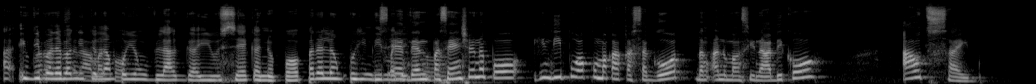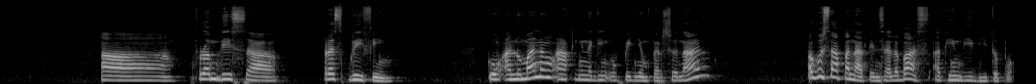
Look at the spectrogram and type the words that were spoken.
Ah, hindi Maraming nabanggit ko lang po. po yung vlog, uh, Yusek, ano po, para lang po hindi Miss malito. Eden, pasensya na po. Hindi po ako makakasagot ng anumang sinabi ko outside uh, from this uh, press briefing. Kung ano man ang aking naging opinion personal, pag-usapan natin sa labas at hindi dito po.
